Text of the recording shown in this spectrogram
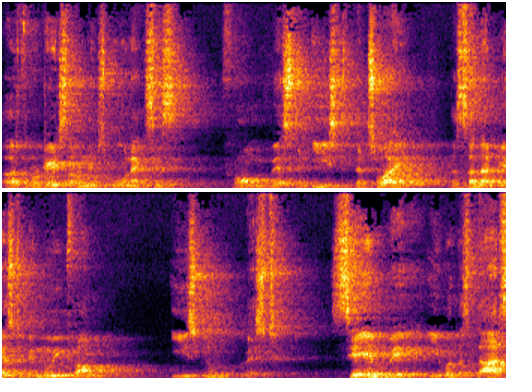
Earth rotates around its own axis from west to east. That's why the sun appears to be moving from east to west. Same way, even the stars,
